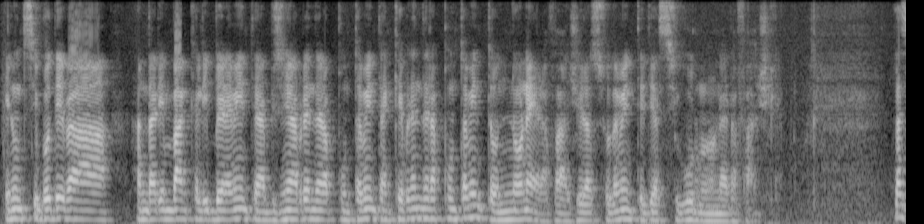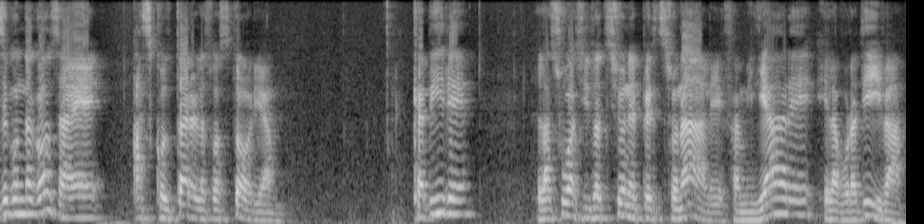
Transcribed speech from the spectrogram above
e non si poteva andare in banca liberamente, ma bisognava prendere appuntamento. Anche prendere appuntamento non era facile, assolutamente ti assicuro non era facile. La seconda cosa è ascoltare la sua storia, capire la sua situazione personale, familiare e lavorativa.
